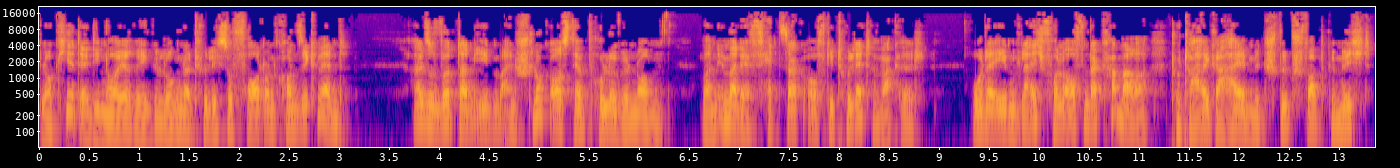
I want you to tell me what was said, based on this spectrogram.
blockiert er die neue Regelung natürlich sofort und konsequent. Also wird dann eben ein Schluck aus der Pulle genommen, wann immer der Fettsack auf die Toilette wackelt. Oder eben gleich vor laufender Kamera, total geheim mit Schwippschwapp gemischt,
